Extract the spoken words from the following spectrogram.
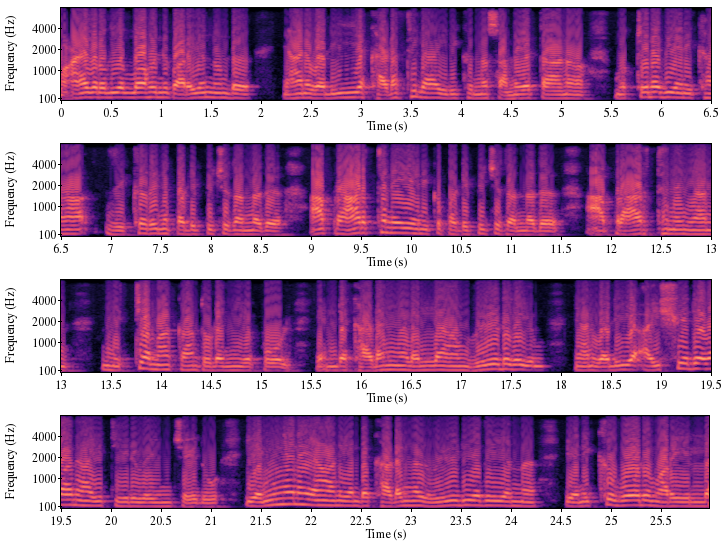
മുആദ് റളിയല്ലാഹു അള്ളാഹുവിന് പറയുന്നുണ്ട് ഞാൻ വലിയ കടത്തിലായിരിക്കുന്ന സമയത്താണ് മുത്തുനബി എനിക്ക് ആ വിഖറിനെ പഠിപ്പിച്ചു തന്നത് ആ പ്രാർത്ഥനയെ എനിക്ക് പഠിപ്പിച്ചു തന്നത്. ആ പ്രാർത്ഥന ഞാൻ നിത്യമാക്കാൻ തുടങ്ങിയപ്പോൾ എന്റെ കടങ്ങളെല്ലാം വീടുകയും ഞാൻ വലിയ ഐശ്വര്യവാനായി തീരുകയും ചെയ്തു. എങ്ങനെയാണ് എന്റെ കടങ്ങൾ വീടിയത് എന്ന് എനിക്ക് പോലും അറിയില്ല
